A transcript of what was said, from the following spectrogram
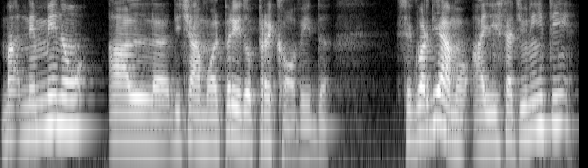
ma nemmeno al, diciamo, al periodo pre-Covid. Se guardiamo agli Stati Uniti,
